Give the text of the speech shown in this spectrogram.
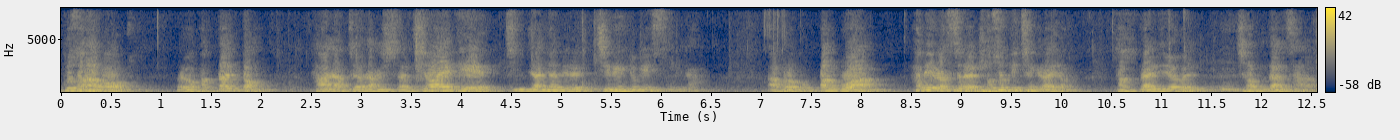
구성하고 그리고 박달동 탄약 저장 시설 지화에 대해 진지한 협의를 진행 중에 있습니다. 앞으로 국방부와 합의로서를 조속히 체결하여 박달 지역을 첨단 산업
